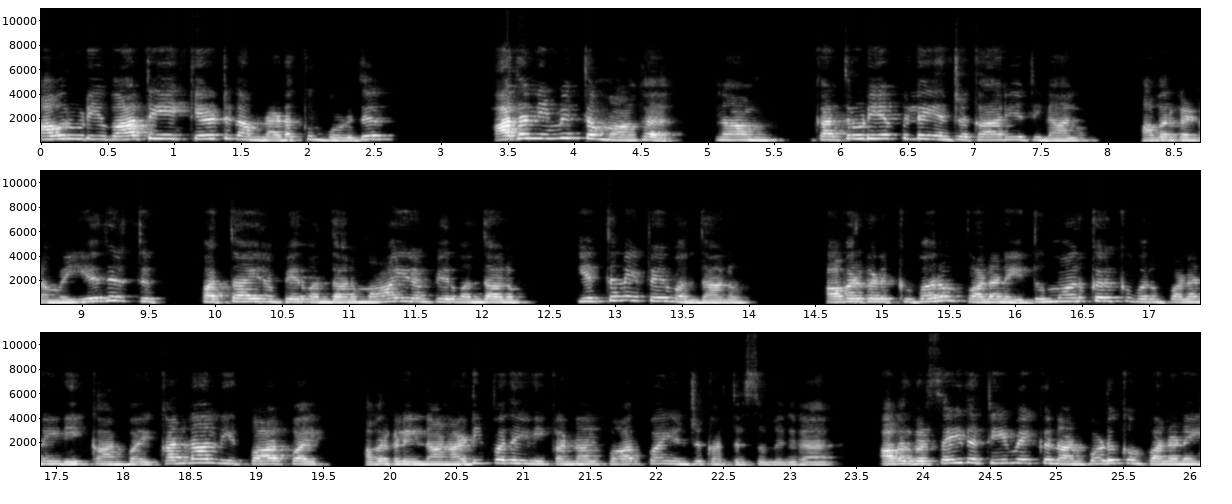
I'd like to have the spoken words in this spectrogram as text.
அவருடைய வார்த்தையை கேட்டு நாம் நடக்கும் பொழுது அதன் நிமித்தமாக நாம் கர்த்தருடைய பிள்ளை என்ற காரியத்தினால் அவர்கள் நம்மை எதிர்த்து பத்தாயிரம் பேர் வந்தாலும் ஆயிரம் பேர் வந்தாலும் எத்தனை பேர் வந்தாலும் அவர்களுக்கு வரும் பலனை துன்மார்க்கருக்கு வரும் பலனை நீ காண்பாய். கண்ணால் நீ பார்ப்பாய். அவர்களை நான் அடிப்பதை நீ கண்ணால் பார்ப்பாய் என்று கர்த்தர் சொல்லுகிறார். அவர்கள் செய்த தீமைக்கு நான் கொடுக்கும் பலனை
